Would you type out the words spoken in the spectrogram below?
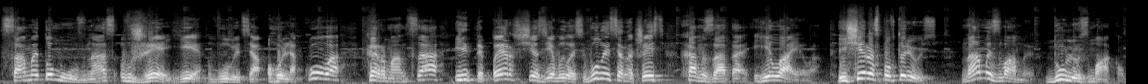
Саме тому в нас вже є вулиця Голякова, Карманца, і тепер ще з'явилась вулиця на честь Хамзата Гілаєва. І ще раз повторюсь: нами з вами дулю з маком,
